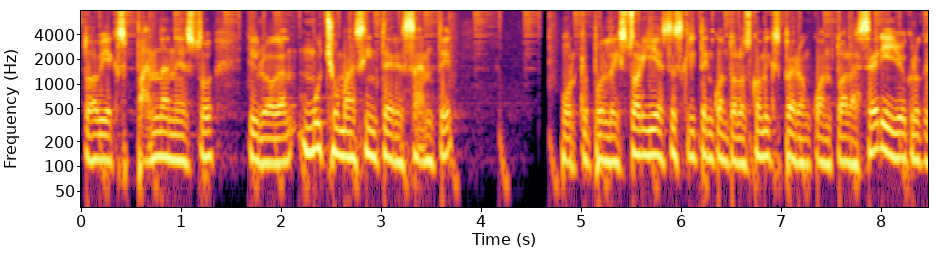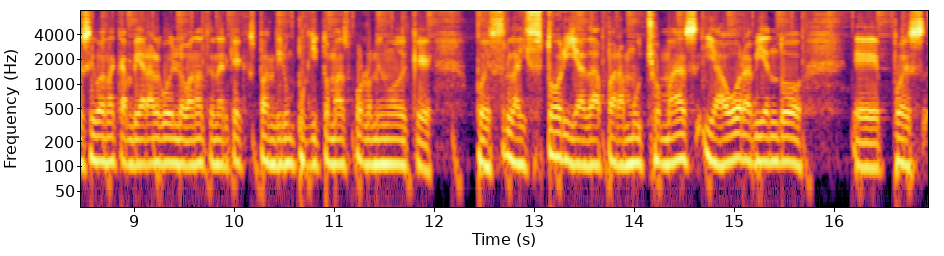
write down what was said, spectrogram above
todavía expandan esto y lo hagan mucho más interesante porque pues la historia ya está escrita en cuanto a los cómics, pero en cuanto a la serie yo creo que sí van a cambiar algo y lo van a tener que expandir un poquito más por lo mismo de que pues la historia da para mucho más y ahora viendo eh, pues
